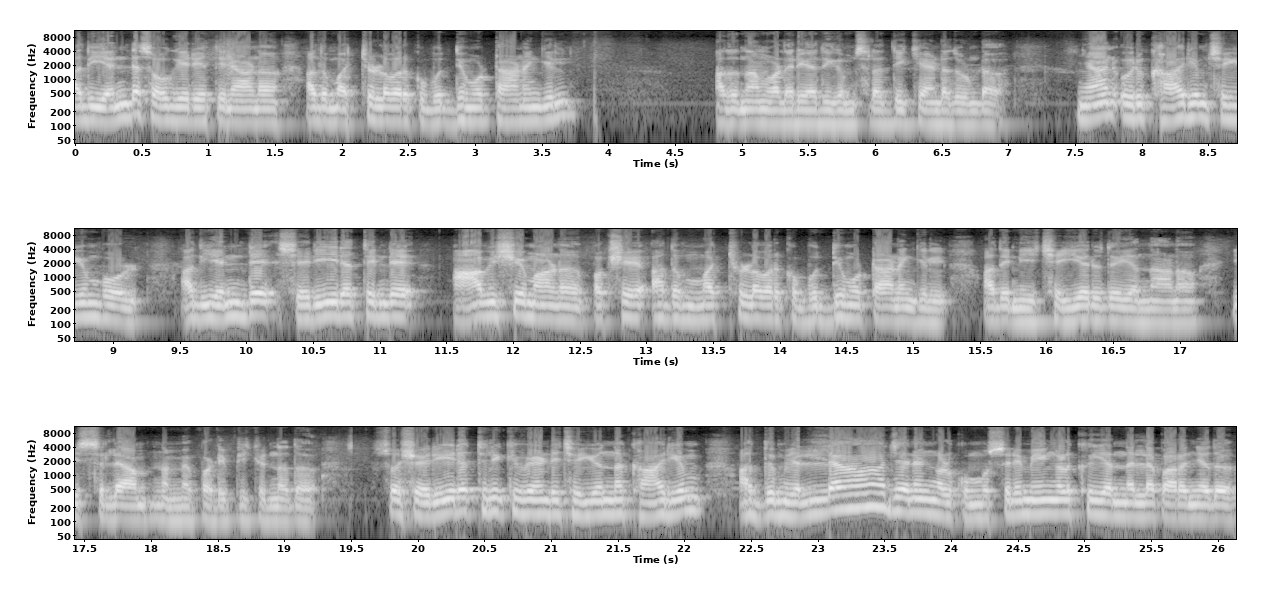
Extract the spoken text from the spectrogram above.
അത് എന്റെ സൗകര്യത്തിനാണ് അത് മറ്റുള്ളവർക്ക് ബുദ്ധിമുട്ടാണെങ്കിൽ അത് നാം വളരെയധികം ശ്രദ്ധിക്കേണ്ടതുണ്ട്. ഞാൻ ഒരു കാര്യം ചെയ്യുമ്പോൾ അത് എന്റെ ശരീരത്തിന്റെ ആവശ്യമാണ്. പക്ഷേ അത് മറ്റുള്ളവർക്ക് ബുദ്ധിമുട്ടാണെങ്കിൽ അത് നീ ചെയ്യരുത് എന്നാണ് ഇസ്ലാം നമ്മെ പഠിപ്പിക്കുന്നത്. സ്വശരീരത്തിനേക്ക് വേണ്ടി ചെയ്യുന്ന കാര്യം അതും എല്ലാ ജനങ്ങൾക്കും മുസ്ലിമീങ്ങൾക്ക് എന്നല്ല പറഞ്ഞത്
